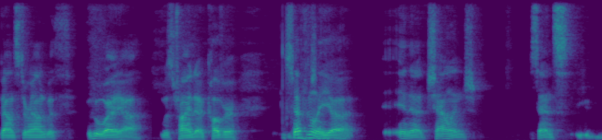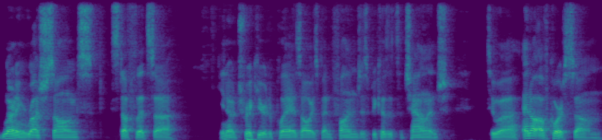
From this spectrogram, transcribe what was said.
bounced around with who I uh, was trying to cover. For Definitely uh, in a challenge sense, learning Rush songs, stuff that's uh, you know, trickier to play has always been fun just because it's a challenge to uh and of course um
